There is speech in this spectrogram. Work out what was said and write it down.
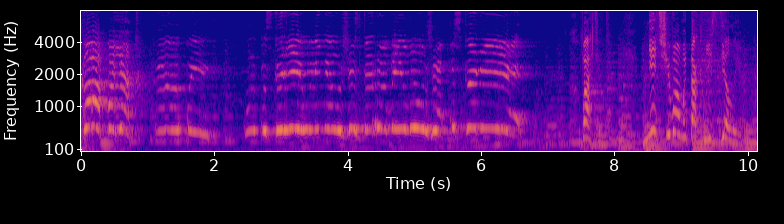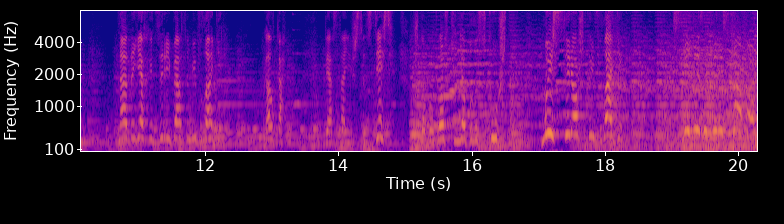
Капает! Капает. Ой, поскорее, у меня уже здоровая лужа. Поскорее. Хватит! Ничего мы так не сделаем! Надо ехать за ребятами в лагерь. Галка, ты останешься здесь, чтобы Вовке не было скучно. Мы с Сережкой в лагерь. Следи за перископом!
